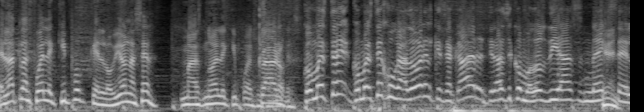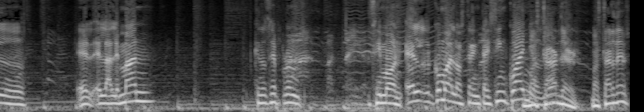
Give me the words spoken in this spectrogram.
El Atlas fue el equipo que lo vio nacer, más no el equipo de sus Claro, amores. como este, como este jugador, el que se acaba de retirar hace como dos días, Next, ¿Quién? el, el, el alemán, que no sé pronunciar. Simón, él como a los 35 años. ¿no? Bastarder. Bastarder.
